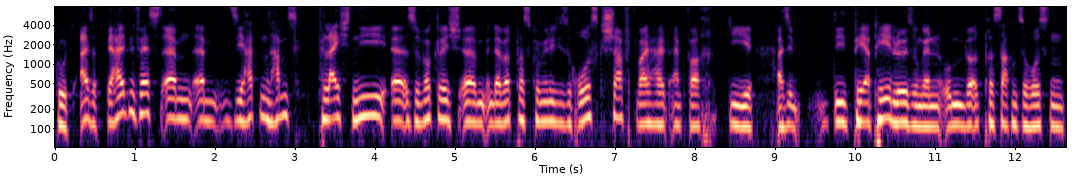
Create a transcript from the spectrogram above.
Gut, also wir halten fest, ähm, ähm, sie hatten, haben es vielleicht nie äh, so wirklich ähm, in der WordPress-Community so groß geschafft, weil halt einfach die, also die PHP-Lösungen, um WordPress-Sachen zu hosten,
